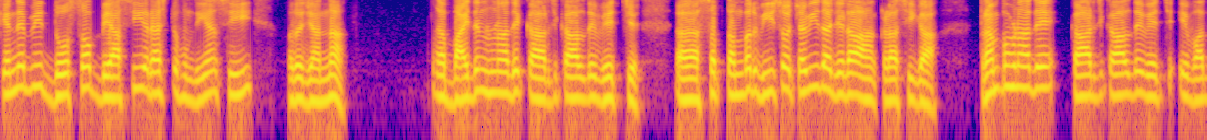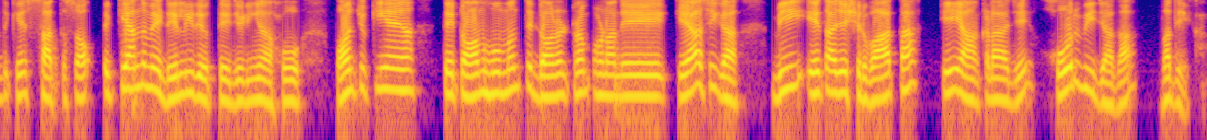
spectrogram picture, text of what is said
ਕਹਿੰਦੇ ਵੀ 282 ਅਰੈਸਟ ਹੁੰਦੀਆਂ ਸੀ ਰੋਜ਼ਾਨਾ। ਬਾਈਡਨ ਹੁਣਾਂ ਦੇ ਕਾਰਜਕਾਲ ਦੇ ਵਿੱਚ ਅ, ਸਤੰਬਰ 2024 ਦਾ ਜਿਹੜਾ ਆંકੜਾ ਸੀਗਾ ਟਰੰਪ ਹੁਣਾਂ ਦੇ ਕਾਰਜਕਾਲ ਦੇ ਵਿੱਚ ਇਹ ਵੱਧ ਕੇ 791 ਡੇਲੀ ਦੇ ਉੱਤੇ ਜਿਹੜੀਆਂ ਉਹ ਪਹੁੰਚ ਚੁੱਕੀਆਂ ਆ। ਤੇ ਟੌਮ ਹੂਮਨ ਤੇ ਡੋਨਲਡ ਟਰੰਪ ਹੁਣਾਂ ਨੇ ਕਿਹਾ ਸੀਗਾ ਵੀ ਇਹ ਤਾਂ ਅਜੇ ਸ਼ੁਰੂਆਤ ਆ ਇਹ ਆંકੜਾ ਅਜੇ ਹੋਰ ਵੀ ਜ਼ਿਆਦਾ ਵਧੇਗਾ।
